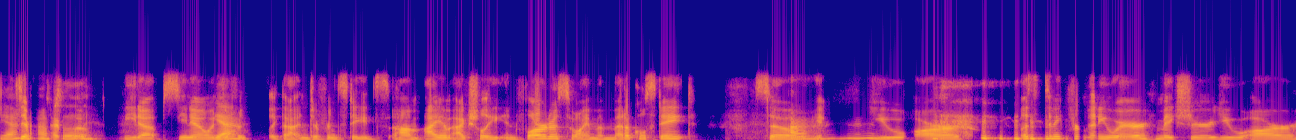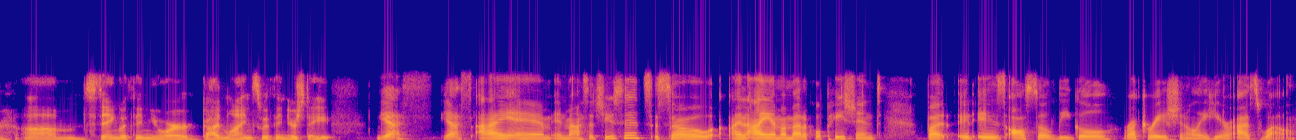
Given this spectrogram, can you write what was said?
yeah, different absolutely. type of meetups, you know, and Yeah. different like that in different states. Um, I am actually in Florida, so I'm a medical state. So if you are listening from anywhere, make sure you are um, staying within your guidelines within your state. yes, yes. I am in Massachusetts, so and I am a medical patient, but it is also legal recreationally here as well.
